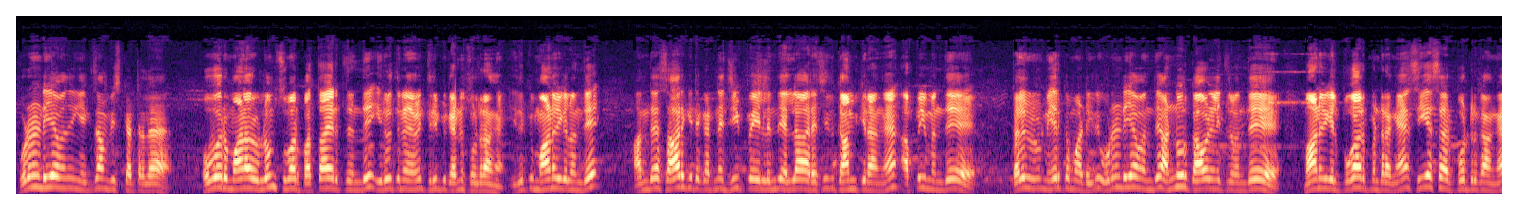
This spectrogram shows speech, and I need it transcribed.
உடனடியாக வந்து எக்ஸாம் ஃபீஸ் கட்டலை. ஒவ்வொரு மாணவர்களும் சுமார் பத்தாயிரத்துலேருந்து இருபத்தி வரைக்கும் திருப்பி கட்டணும் சொல்கிறாங்க இதுக்கு மாணவிகள் வந்து அந்த சார் கிட்ட கட்டின ஜிபேலேருந்து எல்லா ரசீது காமிக்கிறாங்க. அப்பயும் வந்து கல்வி ஏற்க மாட்டேங்குது. உடனடியாக வந்து அன்னூர் காவல் நிலையத்தில் வந்து மாணவிகள் புகார் பண்ணுறாங்க சிஎஸ்ஆர் போட்டிருக்காங்க.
